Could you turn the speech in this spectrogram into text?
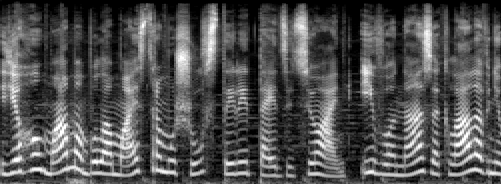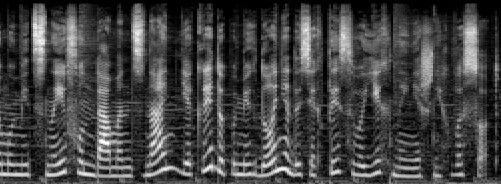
Його мама була майстром ушу в стилі тайцзицюань, і вона заклала в ньому міцний фундамент знань, який допоміг Доні досягти своїх нинішніх висот.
